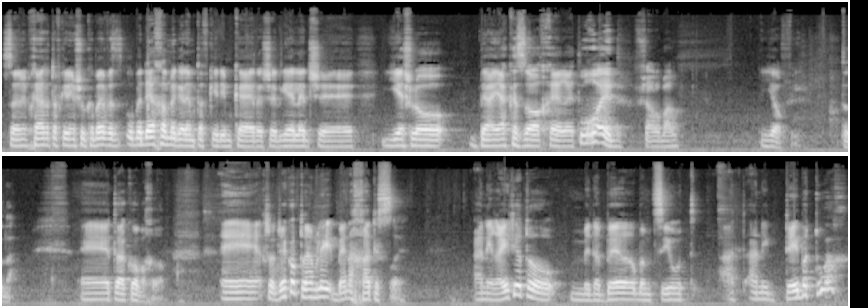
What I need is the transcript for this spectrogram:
זאת אומרת, מבחינת התפקידים שהוא מקבל, והוא בדרך כלל מגלם תפקידים כאלה של ילד שיש לו בעיה כזו או אחרת. הוא רועד, אפשר לומר. יופי. תודה. אה, תעקוב אחריו. אה, עכשיו, ג'קוב טרמבלי בן 11. אני ראיתי אותו מדבר במציאות, אני די בטוח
